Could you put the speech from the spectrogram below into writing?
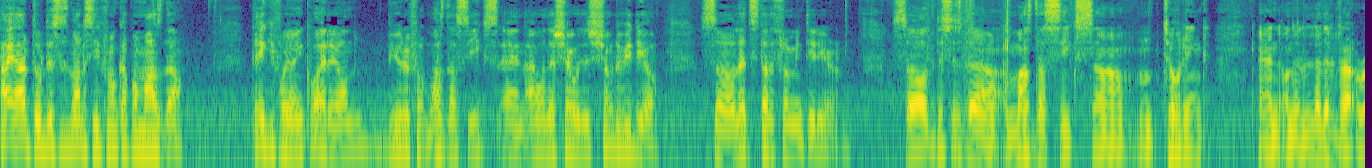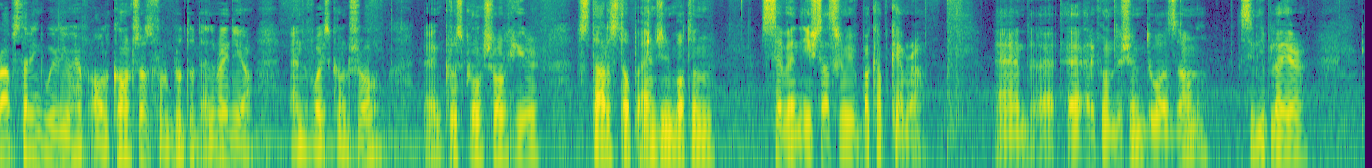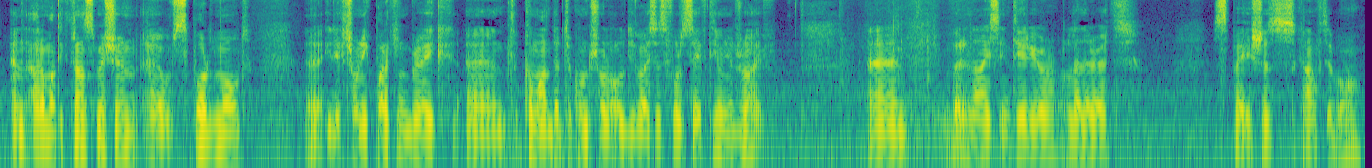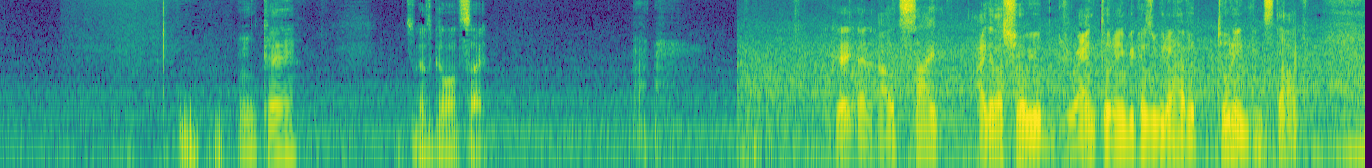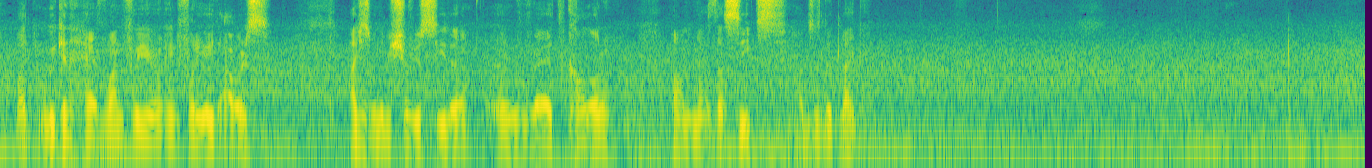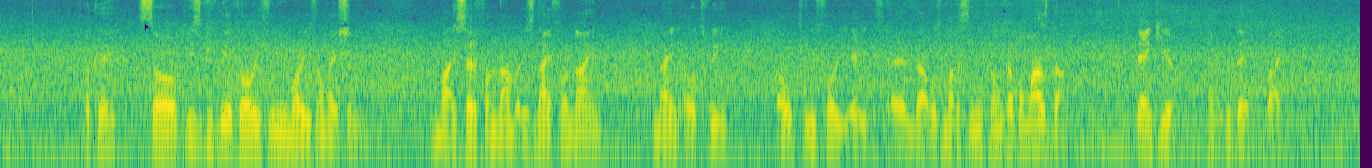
Hi Artur, this is Marcin from Capo Mazda. Thank you for your inquiry on beautiful Mazda 6 and I want to share with this short video. So let's start from interior. So this is the Mazda 6 uh, Touring and on the leather wrap steering wheel you have all controls for Bluetooth and radio and voice control and cruise control here, start stop engine button, 7 inch touchscreen with backup camera and uh, air condition dual zone, CD player and automatic transmission uh, with sport mode uh, electronic parking brake and commander to control all devices for safety on your drive. And very nice interior leatherette spacious comfortable. Okay. So let's go outside. Okay and outside I'm gonna show you Grand Touring because we don't have a Touring in stock but we can have one for you in 48 hours I just want to be sure you see the red color on the Mazda 6 how does it look like? Okay so please give me a call if you need more information. My cell phone number is 949 903 0348 and that was Marcin from Capo Mazda. Thank you. Have a good day. Bye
